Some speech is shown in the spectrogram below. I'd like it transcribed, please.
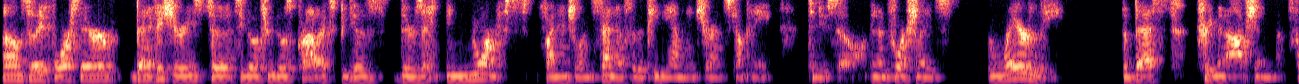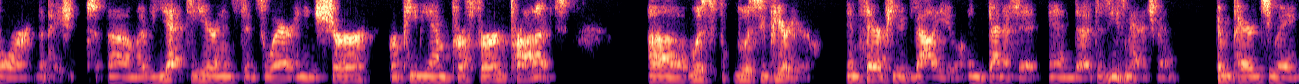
Um, so they force their beneficiaries to, to go through those products because there's an enormous financial incentive for the PBM and insurance company to do so. And unfortunately, it's rarely the best treatment option for the patient. Um, I've yet to hear an instance where an insurer or PBM preferred product uh, was was superior in therapeutic value and benefit and uh, disease management compared to a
